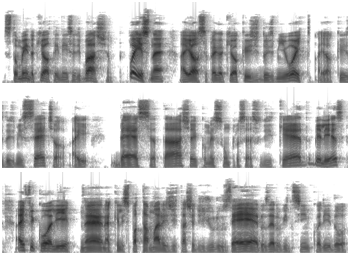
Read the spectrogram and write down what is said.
Vocês estão vendo aqui, ó, tendência de baixa? Foi isso, né? Aí, ó, você pega aqui, ó, crise de 2008, aí, ó, crise de 2007, ó, aí desce a taxa e começou um processo de queda, beleza. Aí ficou ali, né, naqueles patamares de taxa de juros 0, 0,25 ali do,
